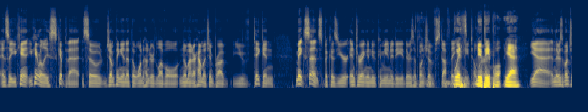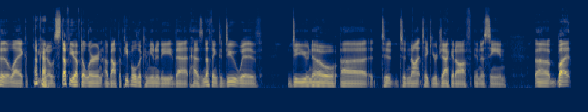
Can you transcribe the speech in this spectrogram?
And so you can't you can't really skip that. So jumping in at the 100 level, no matter how much improv you've taken, makes sense because you're entering a new community. There's a bunch of stuff that you need to new learn. people. Yeah. Yeah, and there's a bunch of like Okay. you know stuff you have to learn about the people, the community that has nothing to do with do you know uh, to to not take your jacket off in a scene. Uh, but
